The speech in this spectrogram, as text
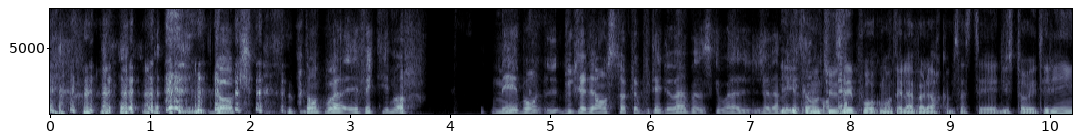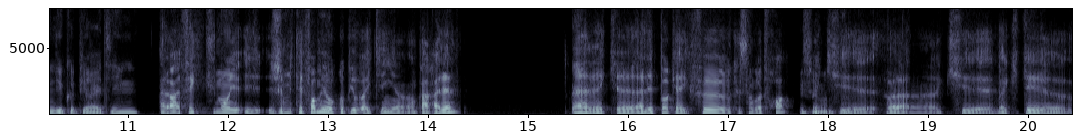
donc, donc, voilà, effectivement. Mais bon, vu que j'avais en stock la bouteille de vin, parce que voilà, j'avais un Et, comment tu faisais pour augmenter la valeur comme ça? C'était du storytelling, du copywriting? Alors, effectivement, je m'étais formé au copywriting hein, en parallèle. Avec euh, à l'époque avec Feu Christian Godefroy Christian qui est voilà euh, qui est bah, qui était euh,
